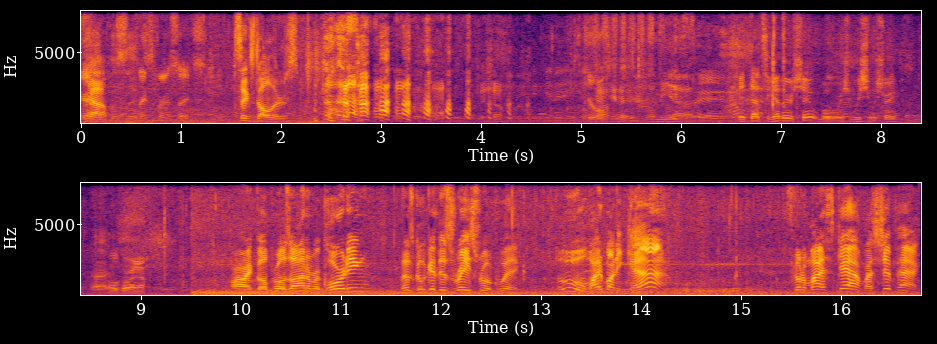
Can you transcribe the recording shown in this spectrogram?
Yeah, Six point six. six dollars. For. Let me uh, get that together, shit. Well, we should, we should be straight. We'll go right now. All right, GoPro's on and recording. Let's go get this race real quick. Ooh, wide body cat. Let's go to my scat, my shit pack.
